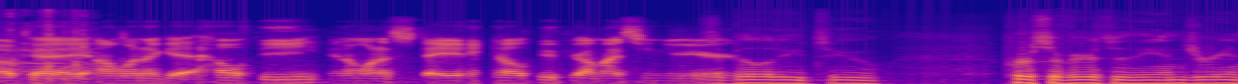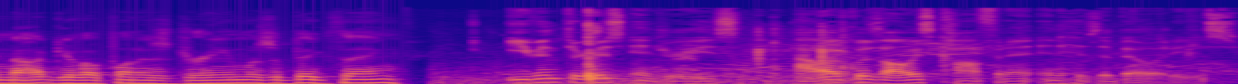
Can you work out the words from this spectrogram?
okay, I want to get healthy and I want to stay healthy throughout my senior year. His ability to persevere through the injury and not give up on his dream was a big thing. Even through his injuries, Alec was always confident in his abilities.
